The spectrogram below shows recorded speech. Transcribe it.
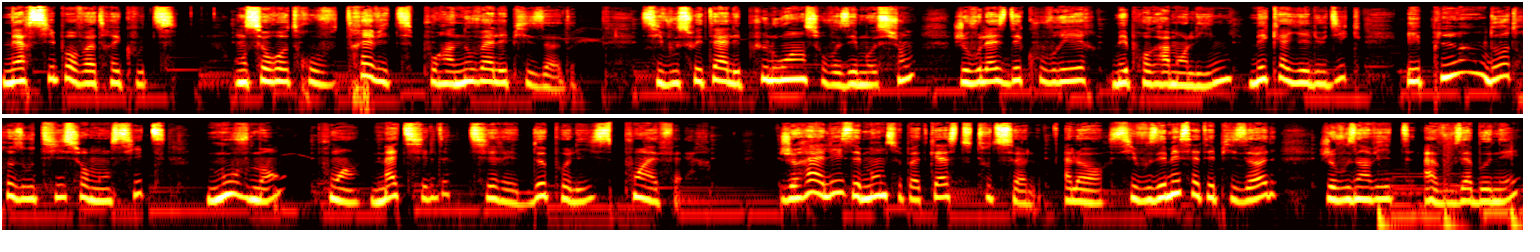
Merci pour votre écoute. On se retrouve très vite pour un nouvel épisode. Si vous souhaitez aller plus loin sur vos émotions, je vous laisse découvrir mes programmes en ligne, mes cahiers ludiques et plein d'autres outils sur mon site mouvement.mathilde-depolice.fr. Je réalise et monte ce podcast toute seule. Alors, si vous aimez cet épisode, je vous invite à vous abonner,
